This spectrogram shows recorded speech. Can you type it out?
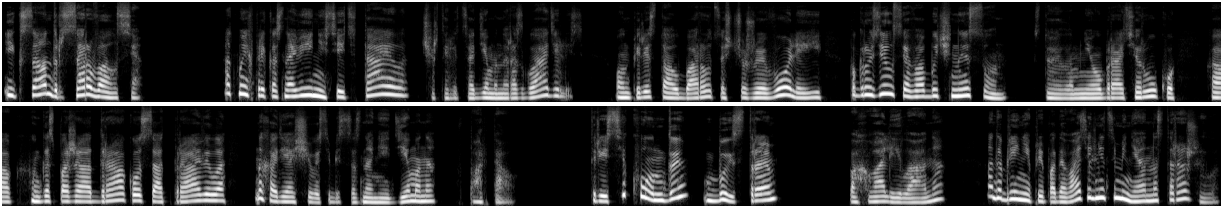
и Ксандр сорвался. От моих прикосновений сеть таяла, черты лица демона разгладились. Он перестал бороться с чужой волей и погрузился в обычный сон. Стоило мне убрать руку, как госпожа Дракос отправила находящегося без сознания демона в портал. «Три секунды, быстро!» — похвалила она. Одобрение преподавательницы меня насторожило.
